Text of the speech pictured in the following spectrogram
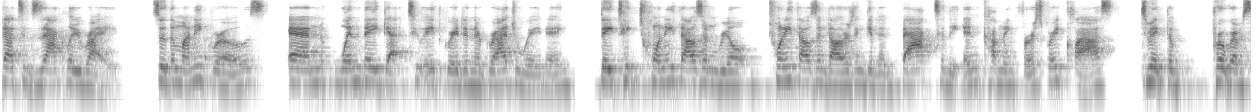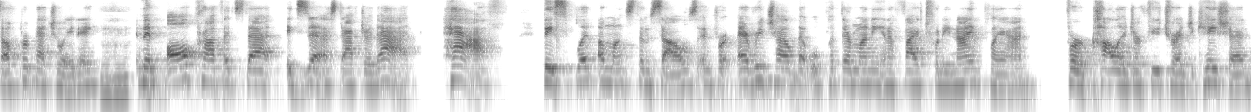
That's exactly right. So the money grows. And when they get to eighth grade and they're graduating, they take 20,000 real $20,000 and give it back to the incoming first grade class to make the program self-perpetuating. Mm-hmm. And then all profits that exist after that, half they split amongst themselves. And for every child that will put their money in a 529 plan for college or future education,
